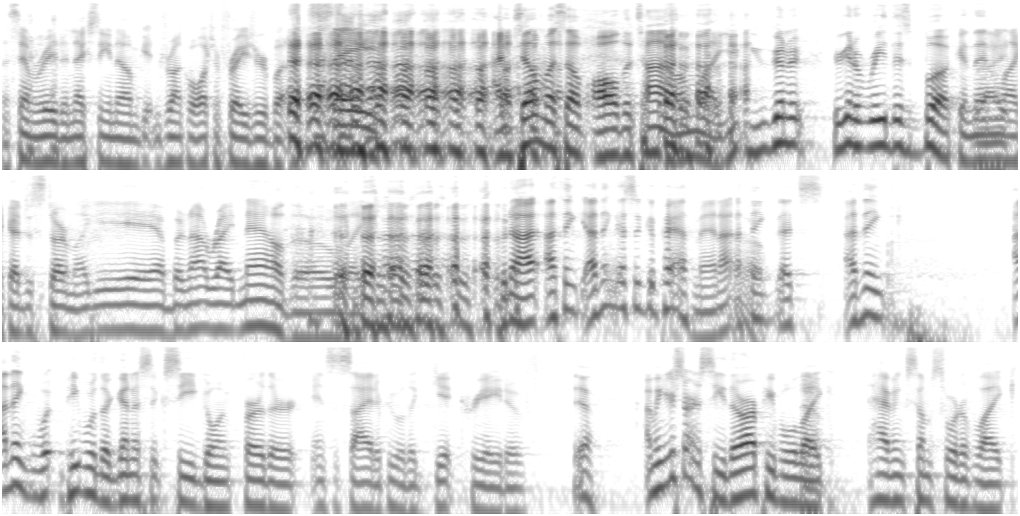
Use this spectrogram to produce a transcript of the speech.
And I say I'm going to read. The next thing you know, I'm getting drunk while watching Frasier. But I say, I tell myself all the time, I'm like, you, you're gonna, you're gonna read this book, and then Right. like I just start, I'm like, yeah, but not right now though. Like, but no, I, I think, I think that's a good path, man. I, I think that's, I think, I think what people that are going to succeed going further in society are people that get creative. Yeah. I mean, you're starting to see there are people like having some sort of like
